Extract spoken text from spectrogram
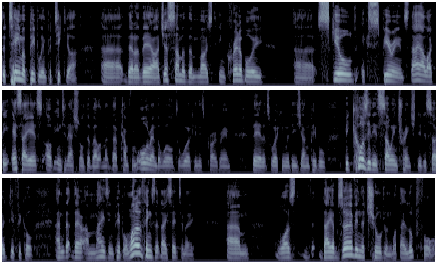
the team of people in particular uh, that are there are just some of the most incredibly uh, skilled, experienced. They are like the SAS of international development. They've come from all around the world to work in this program there that's working with these young people because it is so entrenched, it is so difficult, and that they're amazing people. And one of the things that they said to me um, was th- they observe in the children what they look for,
